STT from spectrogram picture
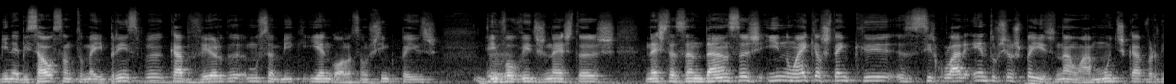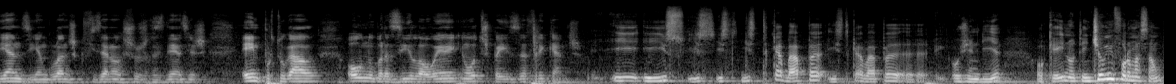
Guiné-Bissau, São Tomé e Príncipe, Cabo Verde, Moçambique e Angola. São os cinco países de... envolvidos nestas, nestas andanças e não é que eles têm que circular entre os seus países. Não, há muitos cabo-verdianos e angolanos que fizeram as suas residências em Portugal ou no Brasil ou em, outros países africanos. E, e isso, isso, isso, isso de Cabapa, isso de Cabapa, eh, hoje em dia, ok, não tem tanta informação,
